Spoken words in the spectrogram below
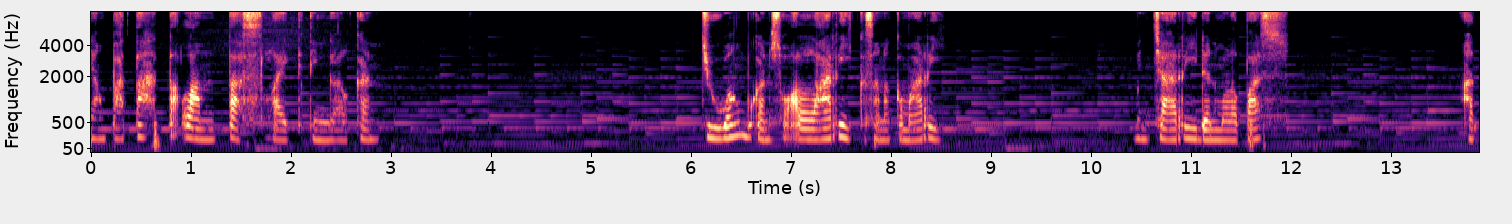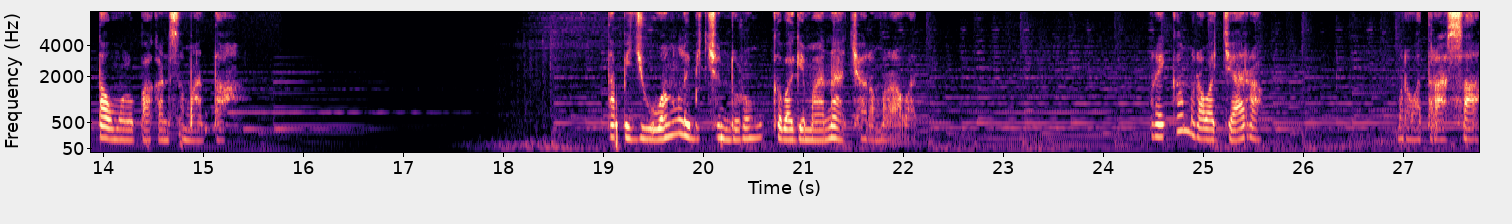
Yang patah tak lantas layak ditinggalkan. Juang bukan soal lari ke sana kemari. Mencari dan melepas atau melupakan semata. Tapi juang lebih cenderung ke bagaimana cara merawat. Mereka merawat jarak, merawat rasa,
